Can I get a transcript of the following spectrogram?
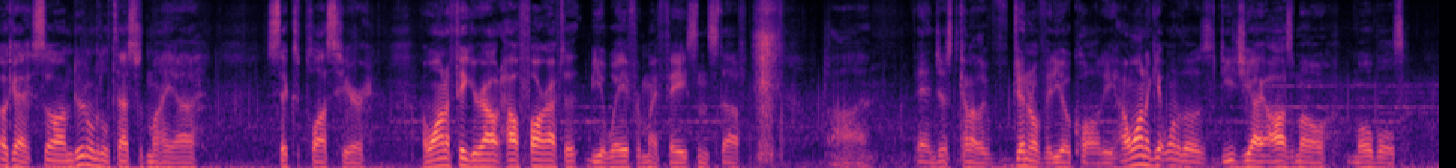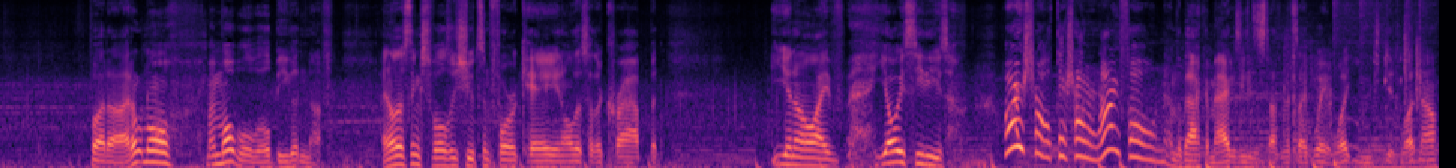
Okay, so I'm doing a little test with my uh, 6 Plus here. I want to figure out how far I have to be away from my face and stuff. Uh, and just kind of the general video quality. I want to get one of those DJI Osmo mobiles. But uh, I don't know my mobile will be good enough. I know this thing supposedly shoots in 4K and all this other crap, but you know, I've you always see these I shot this on an iPhone on the back of magazines and stuff, and it's like, wait, what? You did what now?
